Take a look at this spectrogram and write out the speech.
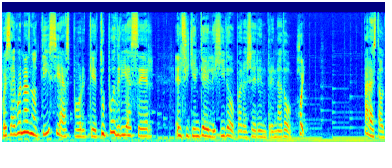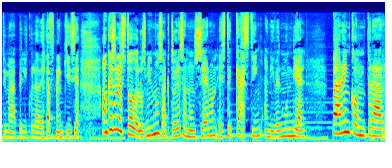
pues hay buenas noticias, porque tú podrías ser el siguiente elegido para ser entrenado hoy para esta última película de la franquicia. Aunque eso no es todo, los mismos actores anunciaron este casting a nivel mundial para encontrar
